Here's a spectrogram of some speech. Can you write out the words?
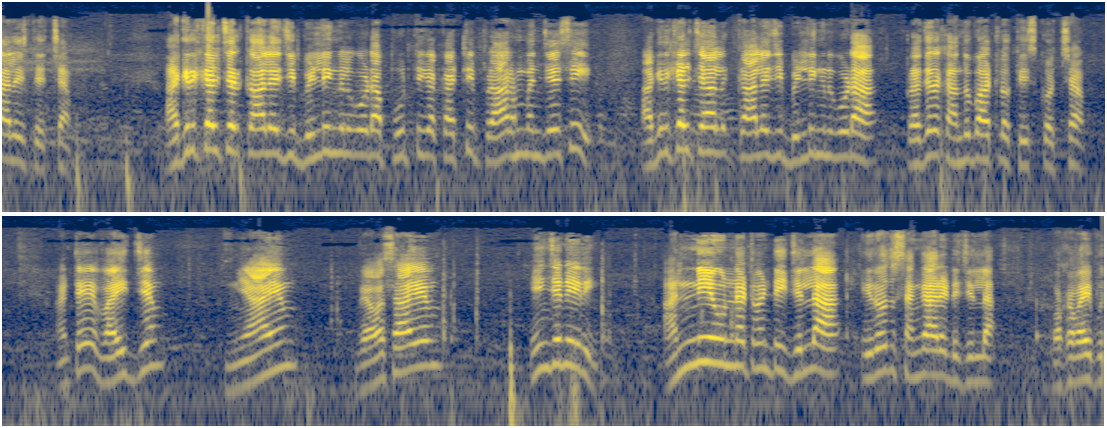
కాలేజ్ తెచ్చాం. అగ్రికల్చర్ కాలేజీ బిల్డింగ్లు కూడా పూర్తిగా కట్టి ప్రారంభం చేసి అగ్రికల్చర్ కాలేజీ బిల్డింగ్ను కూడా ప్రజలకు అందుబాటులో తీసుకొచ్చాం. అంటే వైద్యం న్యాయం వ్యవసాయం ఇంజనీరింగ్ అన్నీ ఉన్నటువంటి జిల్లా ఈరోజు సంగారెడ్డి జిల్లా. ఒకవైపు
